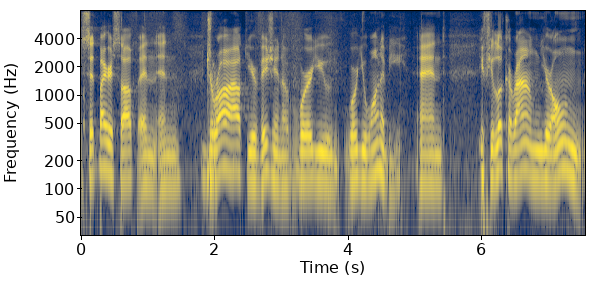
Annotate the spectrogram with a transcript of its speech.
sit by yourself and and draw out your vision of where you where you want to be. And if you look around your own,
